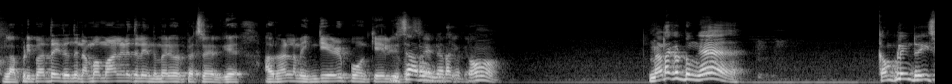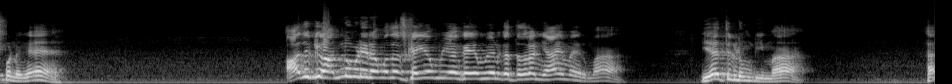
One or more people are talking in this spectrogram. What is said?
இல்லை அப்படி பார்த்தா இது வந்து நம்ம மாநிலத்தில் இந்த மாதிரி ஒரு பிரச்சனை இருக்கு. அதனால நம்ம இங்கே எழுப்புவோம் கேள்வி விசாரணை நடக்கட்டும். நடக்கட்டுங்க. கம்ப்ளைண்ட் ரைஸ் பண்ணுங்க. அதுக்கு அன்புமணி ராமதாஸ் கையமுயா கையமுயான்னு கத்ததெல்லாம் நியாயமாயிருமா? ஏற்றுக்கிட முடியுமா? ஆ?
